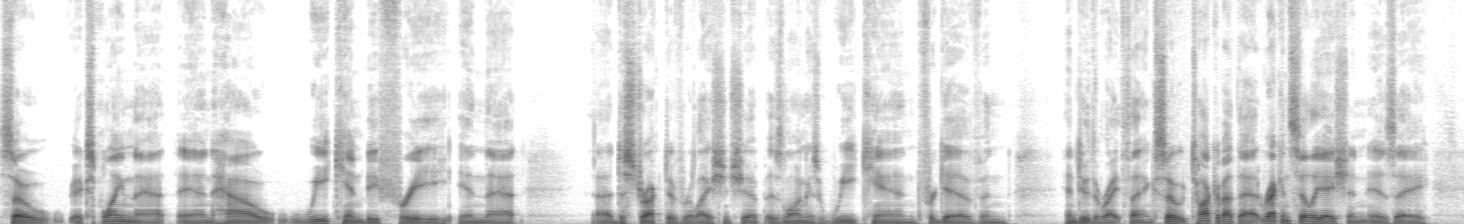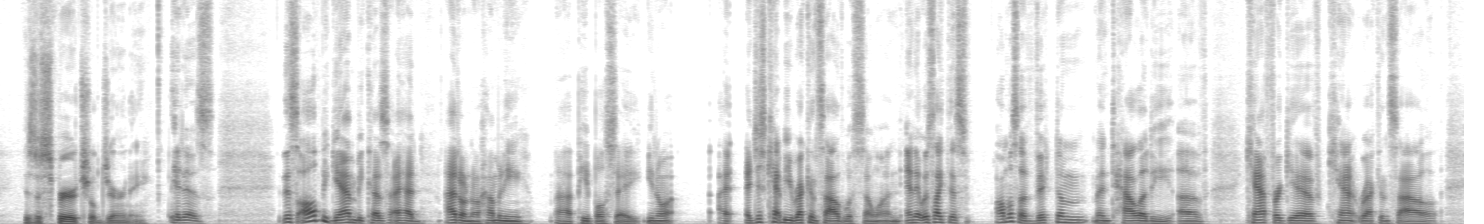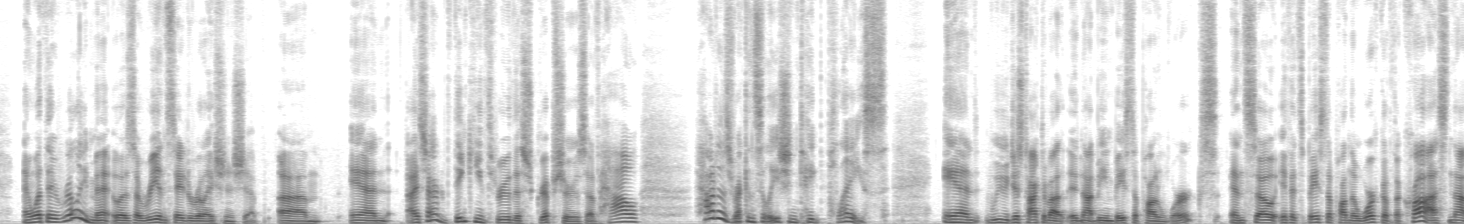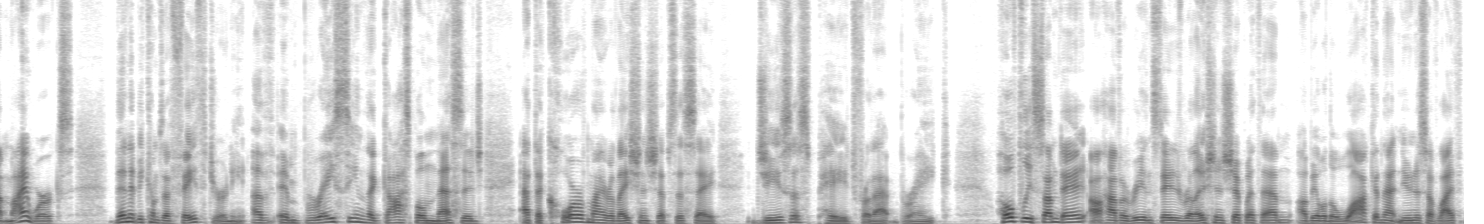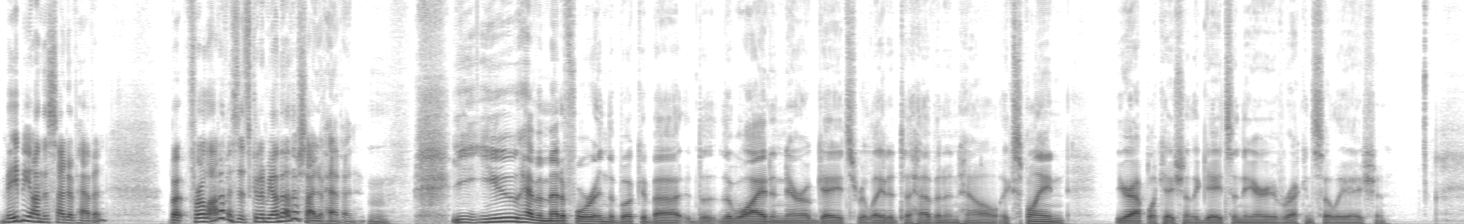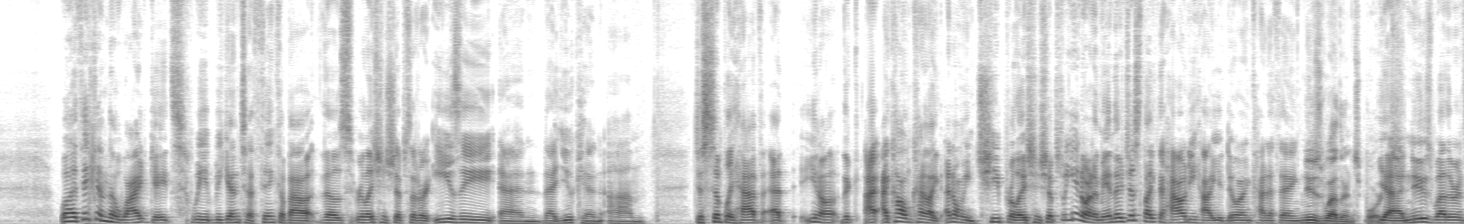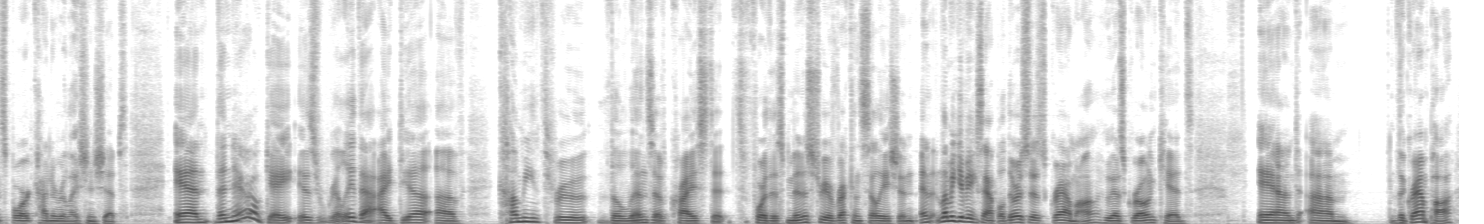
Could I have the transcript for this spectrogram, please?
So explain that and how we can be free in that uh, destructive relationship as long as we can forgive and and do the right thing. So talk about that. Reconciliation is a is a spiritual journey. It is. This all began because I had I don't know how many uh, people say, you know, I, I just can't be reconciled with someone. And it was like this almost a victim mentality of can't forgive, can't reconcile. And what they really meant was a reinstated relationship. Um, and I started thinking through the scriptures of how how does reconciliation take place? And we just talked about it not being based upon works. And so, if it's based upon the work of the cross, not my works, then it becomes a faith journey of embracing the gospel message at the core of my relationships to say, Jesus paid for that break. Hopefully, someday I'll have a reinstated relationship with them. I'll be able to walk in that newness of life, maybe on the side of heaven. But for a lot of us, it's going to be on the other side of heaven. Mm. You have a metaphor in the book about the, the wide and narrow gates related to heaven and hell. Explain your application of the gates in the area of reconciliation. Well, I think in the wide gates, we begin to think about those relationships that are easy and that you can um, just simply have at, you know, the, I, I, call them kind of like, I don't mean cheap relationships, but you know what I mean? They're just like the howdy, how you doing kind of thing. News, weather, and sports. Yeah, news, weather, and sport kind of relationships. And the narrow gate is really that idea of coming through the lens of Christ for this ministry of reconciliation. And let me give you an example. There's this grandma who has grown kids, and um, the grandpa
